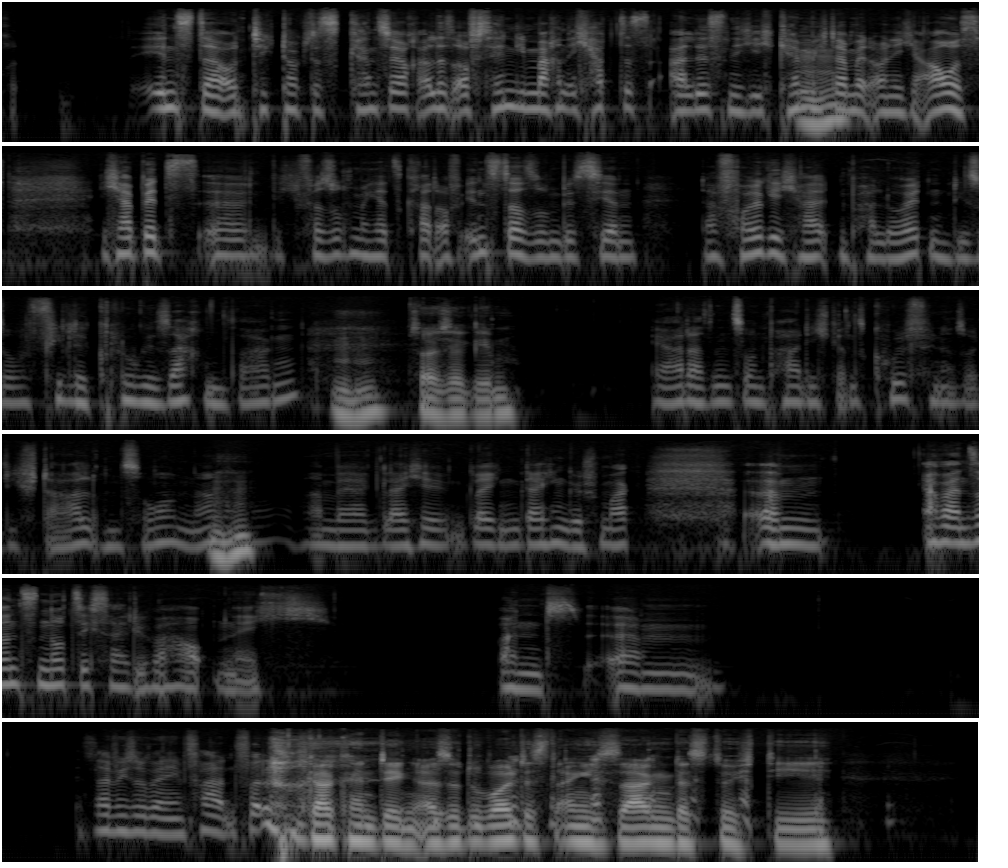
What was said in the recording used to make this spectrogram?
Insta und TikTok, das kannst du ja auch alles aufs Handy machen. Ich habe das alles nicht. Ich kenne mich mhm. damit auch nicht aus. Ich habe jetzt, äh, ich versuche mich jetzt gerade auf Insta so ein bisschen, da folge ich halt ein paar Leuten, die so viele kluge Sachen sagen. Mhm. Soll es ja geben. Ja, da sind so ein paar, die ich ganz cool finde, so die Stahl und so. Ne? Mhm. Haben wir ja gleiche, gleichen, gleichen Geschmack. Ähm, aber ansonsten nutze ich es halt überhaupt nicht. Und ähm, jetzt habe ich sogar den Faden verloren. Gar kein Ding. Also du wolltest eigentlich sagen, dass durch die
